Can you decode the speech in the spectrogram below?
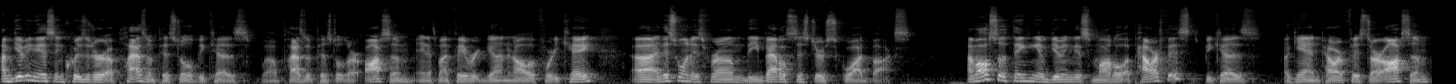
I'm giving this Inquisitor a plasma pistol because, well, plasma pistols are awesome, and it's my favorite gun in all of 40k, uh, and this one is from the Battle Sister Squad box. I'm also thinking of giving this model a Power Fist because, again, Power Fists are awesome,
